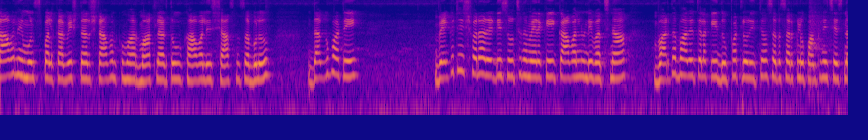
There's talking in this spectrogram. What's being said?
కావలి మున్సిపల్ కమిషనర్ శ్రావణ్ కుమార్ మాట్లాడుతూ కావలి శాసనసభ్యులు దగ్గుపాటి వెంకటేశ్వరారెడ్డి సూచన మేరకి కావలి నుండి వచ్చిన వరద బాధితులకి దుప్పట్లు నిత్యావసర సరుకులు పంపిణీ చేసిన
